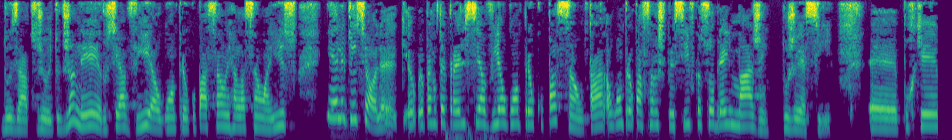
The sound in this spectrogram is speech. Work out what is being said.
dos atos de 8 de janeiro, se havia alguma preocupação em relação a isso. E ele disse, olha, eu, eu perguntei para ele se havia alguma preocupação, tá? Alguma preocupação específica sobre a imagem do GSI. É, porque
